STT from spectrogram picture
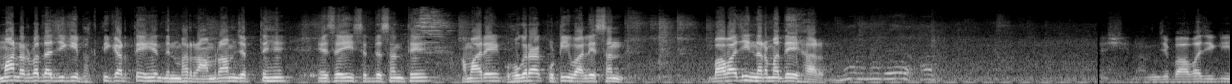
माँ नर्मदा जी की भक्ति करते हैं दिन भर राम राम जपते हैं, ऐसे ही सिद्ध संत हैं हमारे घोघरा कुटी वाले संत। बाबा जी नर्मदे हर। जी बाबा जी की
